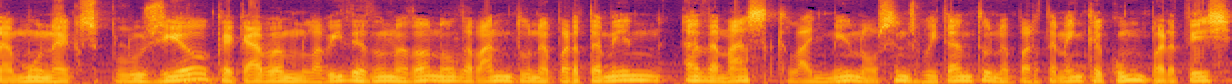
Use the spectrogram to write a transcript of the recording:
amb una explosió que acaba amb la vida d'una dona davant d'un apartament a Damasc l'any 1980, un apartament que comparteix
